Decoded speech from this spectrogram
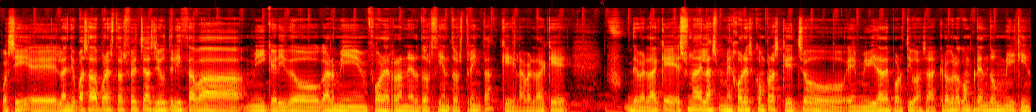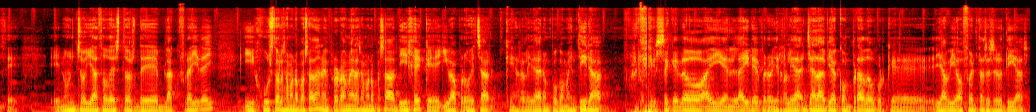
Pues sí, eh, el año pasado por estas fechas yo utilizaba mi querido Garmin Forerunner 230, que la verdad que de verdad que es una de las mejores compras que he hecho en mi vida deportiva. O sea, creo que lo compré en 2015 en un chollazo de estos de Black Friday y justo la semana pasada, en el programa de la semana pasada, dije que iba a aprovechar, que en realidad era un poco mentira, porque se quedó ahí en el aire, pero en realidad ya la había comprado porque ya había ofertas esos días.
